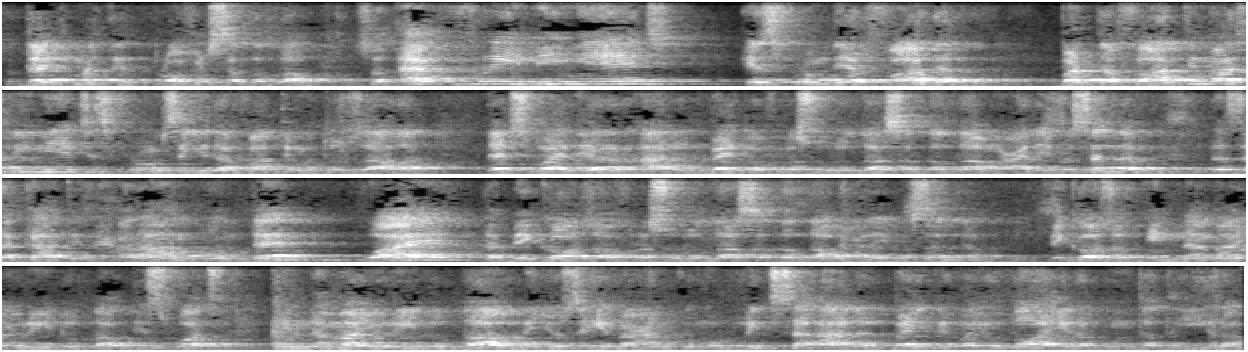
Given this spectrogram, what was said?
So that much the Prophet sallallahu So every lineage is from their father. But the Fatima's lineage is from Sayyida Fatima Zahra. That's why they are Ahlul Bayt of Rasulullah sallallahu alayhi wasallam. The zakat is haram on them. Why? The because of Rasulullah sallallahu alayhi wasallam because of إنما يريد الله this words إنما يريد الله ليذهب عنكم الرجس أهل البيت ويطهركم تطهيرا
